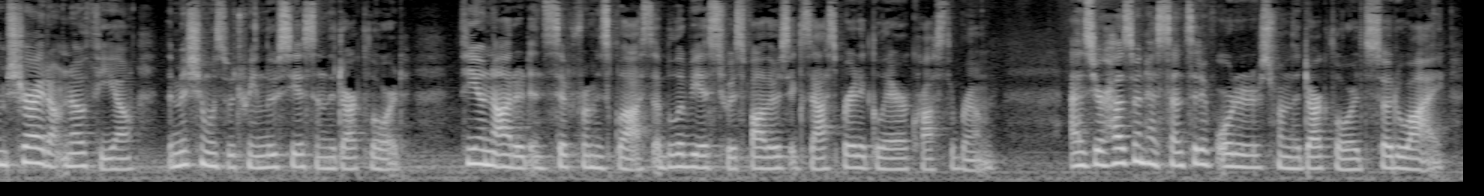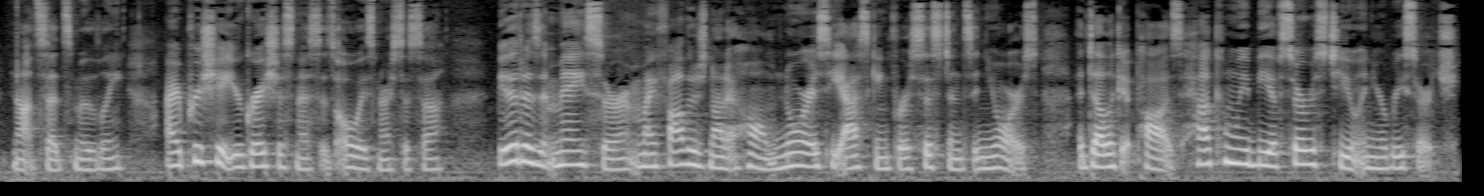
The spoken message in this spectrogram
I'm sure I don't know, Theo. The mission was between Lucius and the Dark Lord. Theo nodded and sipped from his glass, oblivious to his father's exasperated glare across the room. As your husband has sensitive orders from the Dark Lord, so do I, Nott said smoothly. I appreciate your graciousness as always, Narcissa. Be that as it may, sir, my father's not at home, nor is he asking for assistance in yours. A delicate pause. How can we be of service to you in your research?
